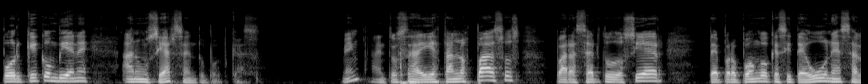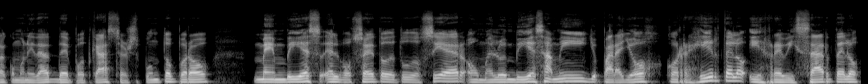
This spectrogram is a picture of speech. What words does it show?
por qué conviene anunciarse en tu podcast. Bien, entonces ahí están los pasos para hacer tu dossier te propongo que si te unes a la comunidad de podcasters.pro, me envíes el boceto de tu dossier o me lo envíes a mí para yo corregírtelo y revisártelo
